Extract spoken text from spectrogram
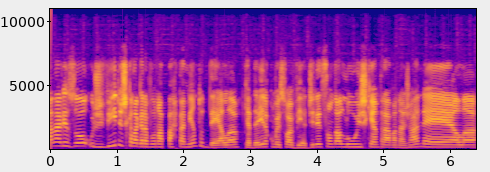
analisou os vídeos que ela gravou no apartamento dela, que daí ela começou a ver a direção da luz que entrava na janela,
